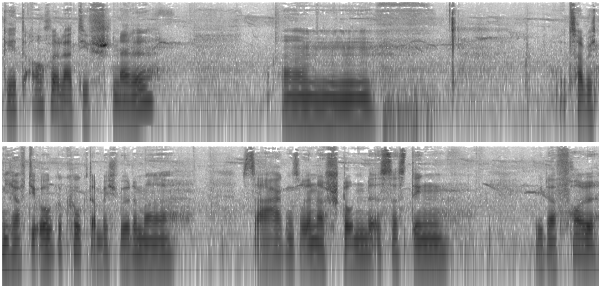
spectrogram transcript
geht auch relativ schnell. Ähm, jetzt habe ich nicht auf die Uhr geguckt, aber ich würde mal sagen, so in einer Stunde ist das Ding wieder voll.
